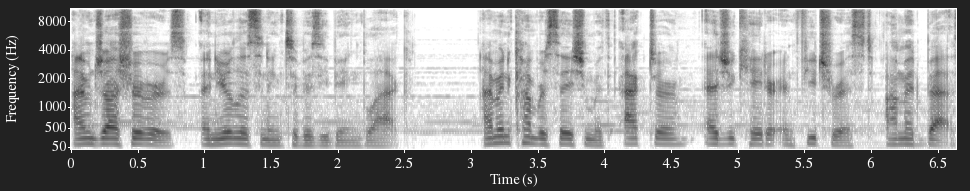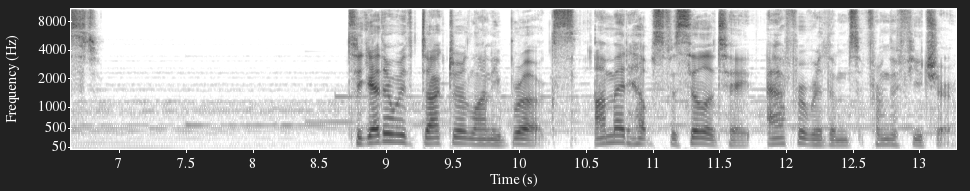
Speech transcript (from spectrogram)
I'm Josh Rivers, and you're listening to Busy Being Black. I'm in conversation with actor, educator, and futurist Ahmed Best. Together with Dr. Lonny Brooks, Ahmed helps facilitate Afro Rhythms from the Future,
